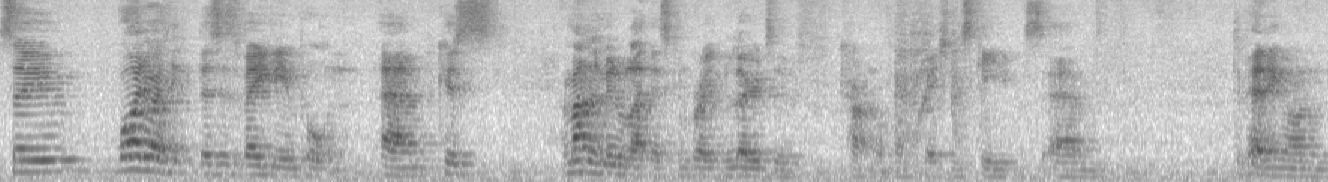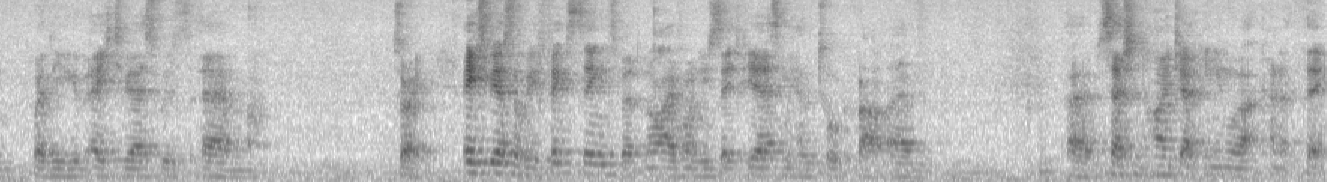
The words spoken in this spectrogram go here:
So why do I think this is vaguely important? Um, because a man in the middle like this can break loads of current authentication schemes, um, depending on whether you have HTTPS with, um, sorry, HTTPS will be fixed things, but not everyone uses HTTPS, and we have to talk about um, uh, session hijacking and all that kind of thing.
